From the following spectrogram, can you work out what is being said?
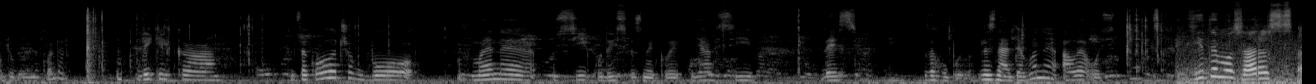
Улюблений колір. Декілька заколочок, бо в мене усі кудись зникли. Я всі десь загубила. Не знаю, де вони, але ось. Їдемо зараз е,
